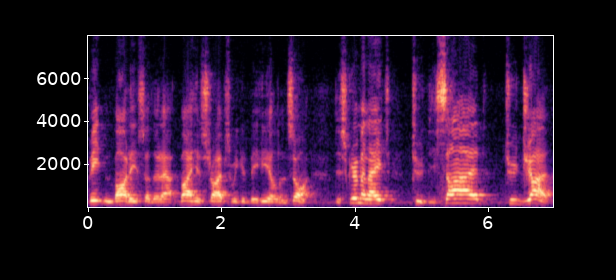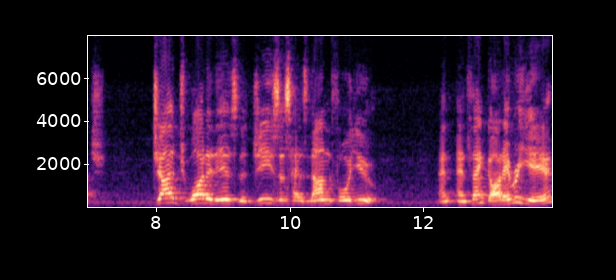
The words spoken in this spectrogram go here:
beaten body so that by his stripes we could be healed and so on. Discriminate, to decide, to judge judge what it is that Jesus has done for you. And, and thank God, every year,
